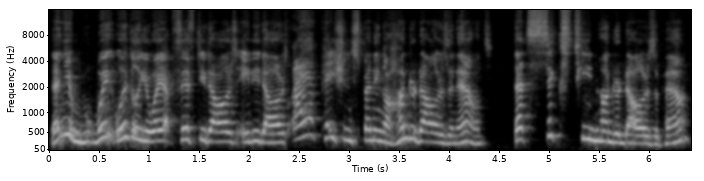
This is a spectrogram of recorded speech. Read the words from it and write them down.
Then you wiggle your way up $50, $80. I have patients spending $100 an ounce That's $1,600 a pound.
